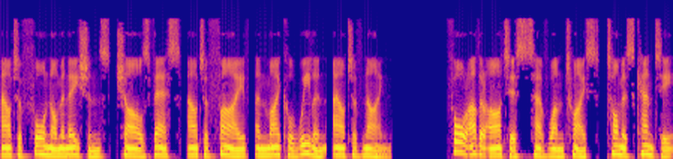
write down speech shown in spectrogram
out of four nominations, Charles Vess, out of five, and Michael Whelan, out of nine. Four other artists have won twice, Thomas Canty,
